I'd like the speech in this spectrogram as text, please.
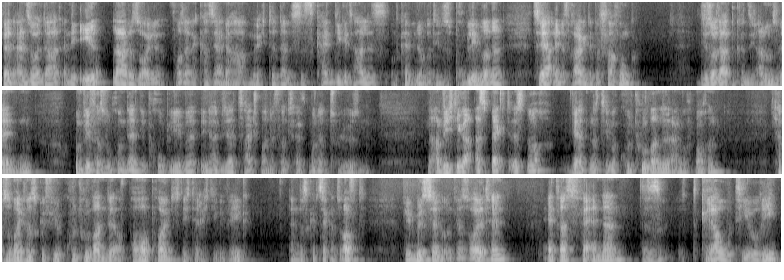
wenn ein Soldat eine E-Ladesäule vor seiner Kaserne haben möchte, dann ist es kein digitales und kein innovatives Problem, sondern sehr eine Frage der Beschaffung. Die Soldaten können sich an uns wenden und wir versuchen dann die Probleme innerhalb dieser Zeitspanne von zwölf Monaten zu lösen. Ein wichtiger Aspekt ist noch, wir hatten das Thema Kulturwandel angesprochen. Ich habe so manchmal das Gefühl, Kulturwandel auf PowerPoint ist nicht der richtige Weg, denn das gibt es ja ganz oft. Wir müssen und wir sollten etwas verändern. Das ist graue Theorie.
